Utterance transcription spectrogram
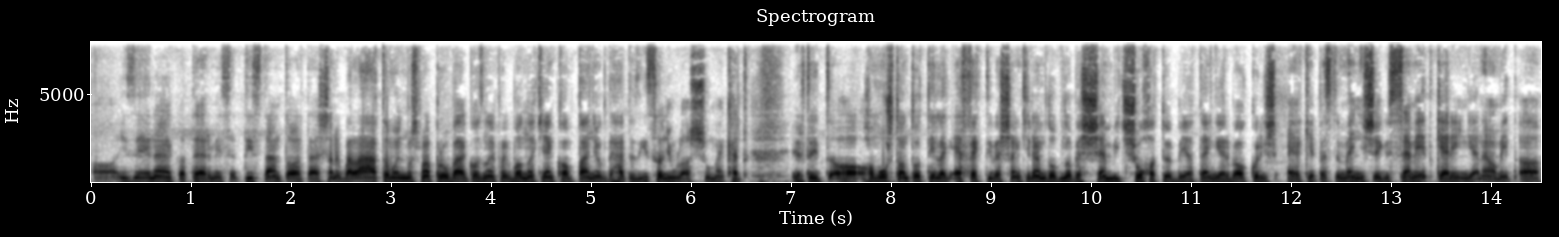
a izének, a természet tisztántartásának, bár látom, hogy most már próbálkoznak, meg vannak ilyen kampányok, de hát ez iszonyú lassú, meg hát érted, ha, ha mostantól tényleg effektíve senki nem dobna be semmit soha többé a tengerbe, akkor is elképesztő mennyiségű szemét keringene, amit a,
